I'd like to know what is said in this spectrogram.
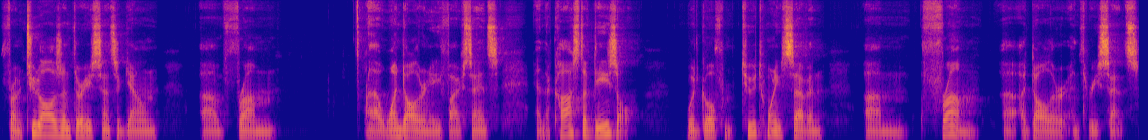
from two dollars and thirty cents a gallon um, from uh, one dollar and the cost of diesel would go from two twenty seven um, from uh, a dollar and three cents.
